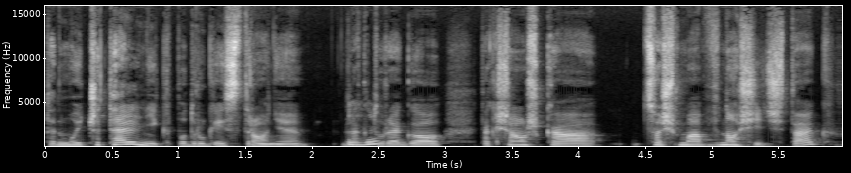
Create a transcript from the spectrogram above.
ten mój czytelnik po drugiej stronie, mhm. dla którego ta książka coś ma wnosić, tak?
